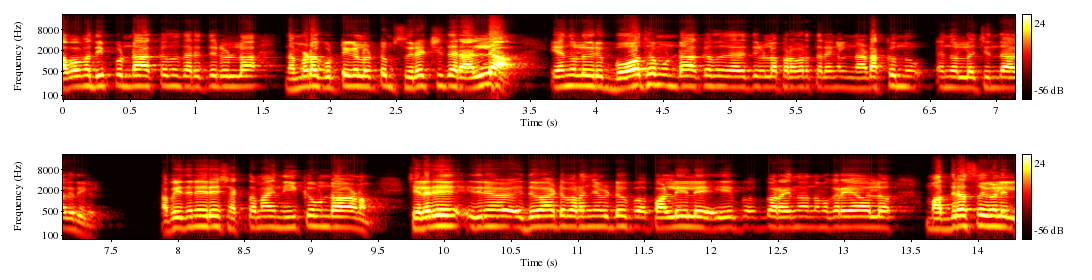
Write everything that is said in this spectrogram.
അവമതിപ്പുണ്ടാക്കുന്ന തരത്തിലുള്ള നമ്മുടെ കുട്ടികൾ ഒട്ടും സുരക്ഷിതരല്ല. എന്നുള്ള ഒരു ബോധമുണ്ടാക്കുന്ന തരത്തിലുള്ള പ്രവർത്തനങ്ങൾ നടക്കുന്നു എന്നുള്ള ചിന്താഗതികൾ. അപ്പൊ ഇതിനെതിരെ ശക്തമായ നീക്കം ഉണ്ടാകണം ചിലര് ഇതിനെ ഇതുമായിട്ട് പറഞ്ഞു വിട്ട് പള്ളിയിൽ ഈ പറയുന്ന നമുക്കറിയാമല്ലോ മദ്രസകളിൽ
